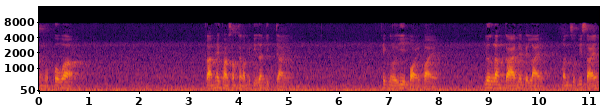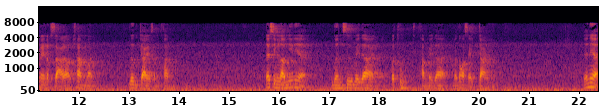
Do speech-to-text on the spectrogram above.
สงบเพราะว่า การให้ความสำคัญกับมิติด้านจิตใจ เทคโนโลยีปล่อยไป เรื่องร่างกายไม่เป็นไร มันสุดวิสัยไม่รักษาแล้วช่างมันเรื่องใจสำคัญ และสิ่งเหล่านี้เนี่ยเงินซื้อไม่ได้วัตถุทำไม่ได้ มันต้องอาศัยใจ แล้วเนี่ย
